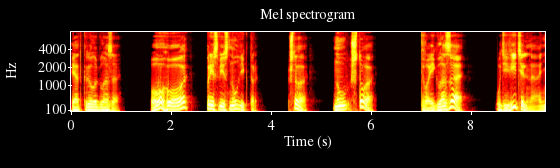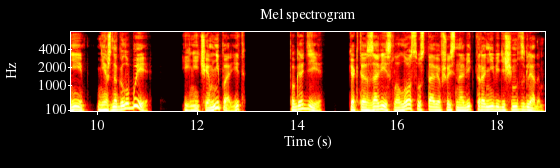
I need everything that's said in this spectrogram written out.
и открыла глаза. «Ого!» — присвистнул Виктор. «Что? Ну, что?» «Твои глаза. Удивительно, они нежно-голубые и ничем не парит». «Погоди», — как-то зависла Лос, уставившись на Виктора невидящим взглядом.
